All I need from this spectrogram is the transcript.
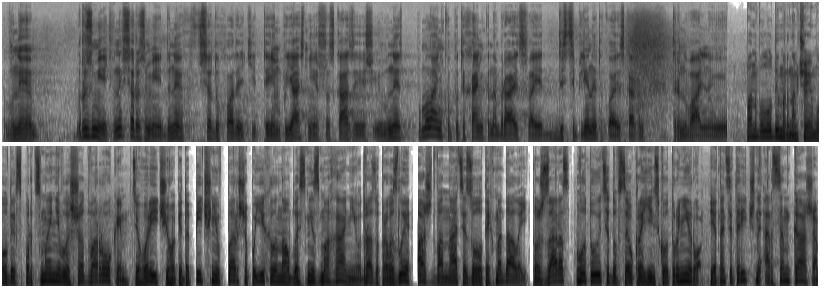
вони розуміють, вони все розуміють, до них все доходить, і ти їм пояснюєш, розказуєш, і вони помаленьку, потихеньку набирають свої дисципліни такої, скажімо, тренувальної. Пан Володимир навчає молодих спортсменів лише два роки. Цьогоріч його підопічні вперше поїхали на обласні змагання і одразу привезли аж 12 золотих медалей. Тож зараз готуються до всеукраїнського турніру. 15-річний Арсен каже,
